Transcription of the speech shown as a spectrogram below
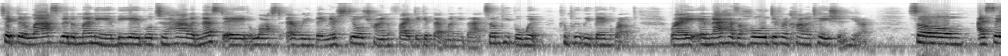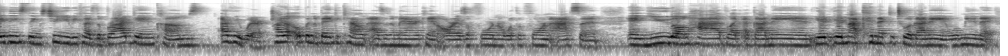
take their last bit of money and be able to have a nest egg, lost everything. They're still trying to fight to get that money back. Some people went completely bankrupt, right? And that has a whole different connotation here. So I say these things to you because the bribe game comes everywhere. Try to open a bank account as an American or as a foreigner with a foreign accent, and you don't have like a Ghanaian. You're you're not connected to a Ghanaian, meaning that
